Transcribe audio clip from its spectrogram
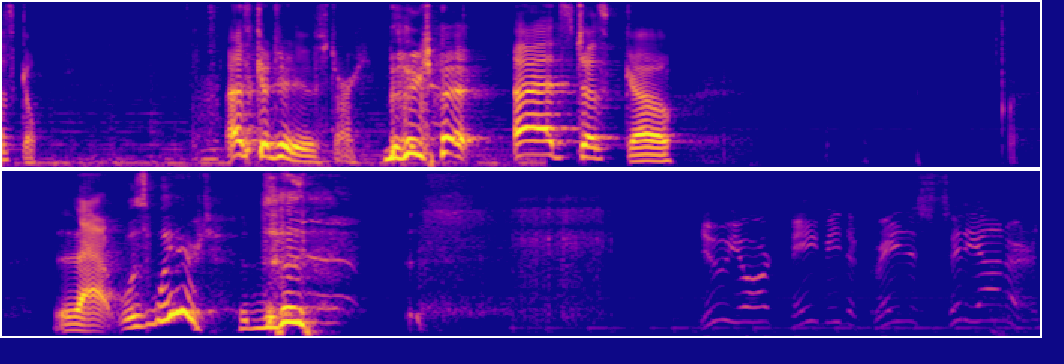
Let's go. Let's continue the story. Let's just go. That was weird. New York may be the greatest city on earth,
